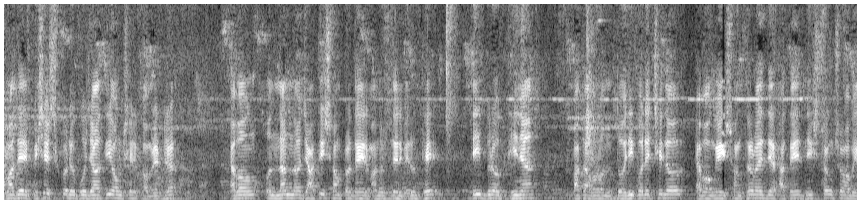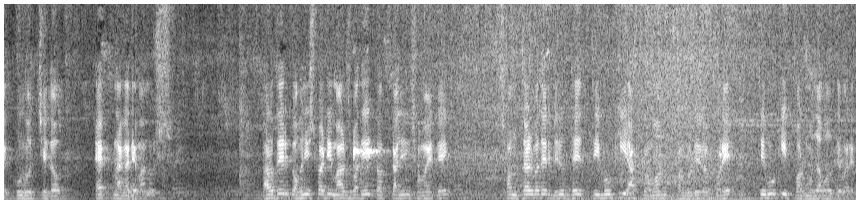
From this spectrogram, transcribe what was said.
আমাদের বিশেষ করে উপজাতি অংশের কমরেডরা এবং অন্যান্য জাতি সম্প্রদায়ের মানুষদের বিরুদ্ধে তীব্র ঘৃণা বাতাবরণ তৈরি করেছিল এবং এই সন্ত্রাসবাদীদের হাতে নৃশংসভাবে খুন হচ্ছিল এক নাগারে মানুষ। ভারতের কমিউনিস্ট পার্টি মার্ক্সবাদী তৎকালীন সময়তে সন্ত্রাসবাদের বিরুদ্ধে ত্রিমুখী আক্রমণ সংগঠিত করে ত্রিমুখী ফর্মুলা বলতে পারেন।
